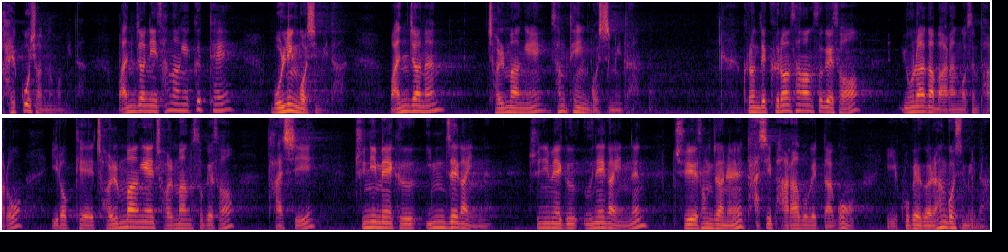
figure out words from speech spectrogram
갈 곳이 없는 겁니다. 완전히 상황의 끝에 몰린 것입니다. 완전한 절망의 상태인 것입니다. 그런데 그런 상황 속에서 요나가 말한 것은 바로 이렇게 절망의 절망 속에서 다시 주님의 그 임재가 있는 주님의 그 은혜가 있는 주의 성전을 다시 바라보겠다고 이 고백을 한 것입니다.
